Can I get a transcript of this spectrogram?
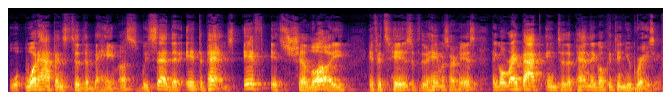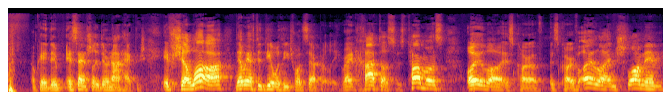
what happens to the behemoths? We said that it depends. If it's Sheloi, if it's his, if the behemoths are his, they go right back into the pen, they go continue grazing. Okay, they're, essentially they're not hektish. If Shelah, then we have to deal with each one separately, right? Chatos is Tamos, Oila is Karav, is Karav Oila, and Shlomim,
